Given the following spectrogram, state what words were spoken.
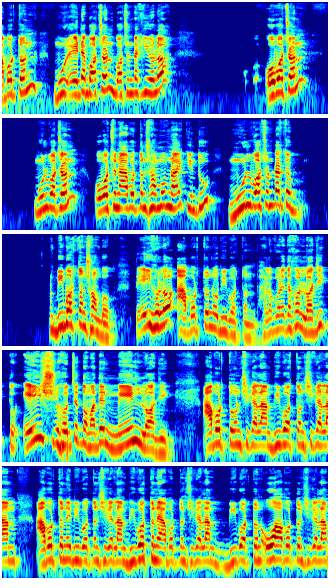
আবর্তন এটা বচন, বচনটা কি হলো? ও বচন, মূল বচন, ও বচনে আবর্তন সম্ভব নয়, কিন্তু মূল বচনটা তো বিবর্তন সম্ভব। তো এই হলো আবর্তন ও বিবর্তন। ভালো করে দেখো লজিক তো এই হচ্ছে তোমাদের মেন লজিক আবর্তন শিখালাম, বিবর্তন শিখালাম, আবর্তনে বিবর্তন শিখালাম, বিবর্তনে আবর্তন শিখালাম, বিবর্তন ও আবর্তন শিখালাম,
